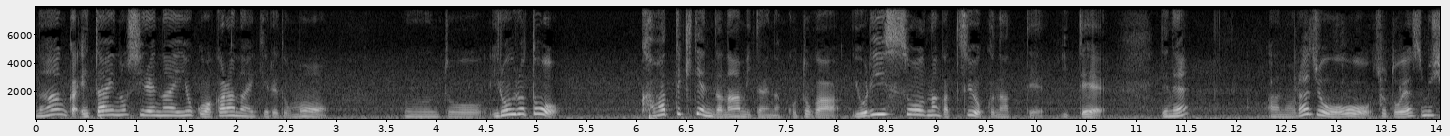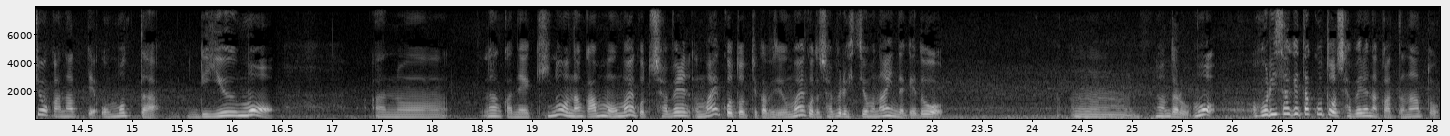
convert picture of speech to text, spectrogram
なんか得体の知れないよくわからないけれどもうーんといろいろと変わってきてんだなみたいなことがより一層なんか強くなっていてでねあのラジオをちょっとお休みしようかなって思った理由もあのなんかね昨日なんかあんまうまいこと喋れうまいことっていうか別にうまいこと喋る必要もないんだけどうーんなんだろうもう掘り下げたことを喋れなかったなと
